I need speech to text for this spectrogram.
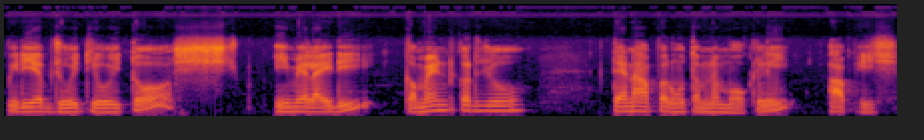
પીડીએફ જોઈતી હોય તો ઈમેલ આઈડી કમેન્ટ કરજો. તેના પર હું તમને મોકલી આપીશ.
